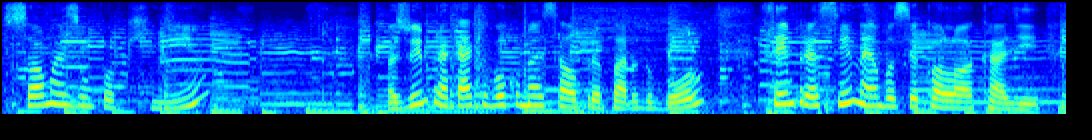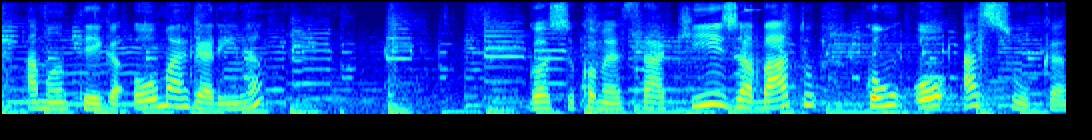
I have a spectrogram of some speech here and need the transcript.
Só mais um pouquinho. Mas vem para cá que eu vou começar o preparo do bolo. Sempre assim, né? Você coloca ali a manteiga ou margarina. Gosto de começar aqui, já bato com o açúcar.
